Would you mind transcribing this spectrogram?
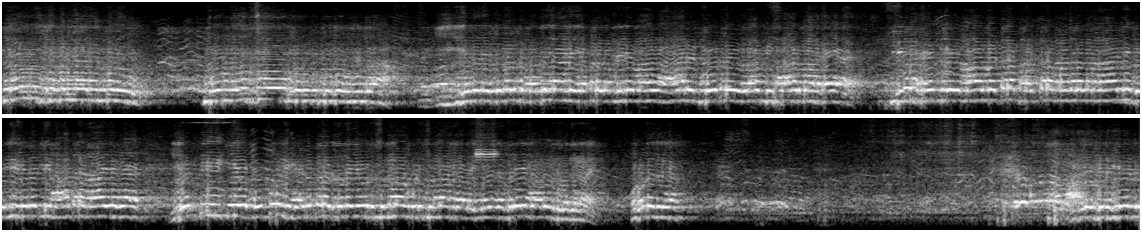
கௌரவிக்கப்படுகிறார் என்பது ஒரு ஆறு கோட்டை வாங்கி சார்பாக மாவட்டம் பட்டமங்கலம் நாடு வெளிவிரட்டி நாட்ட நாயகர் எம்பி கே முப்பலி எடுக்கிற துணையோடு சொல்லாங்குடி சொல்லாங்க இந்த விரைவில் ஆரம்பித்து வந்துகிறேன் ஒன்றுங்க அழைப்பினை ஏற்றி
